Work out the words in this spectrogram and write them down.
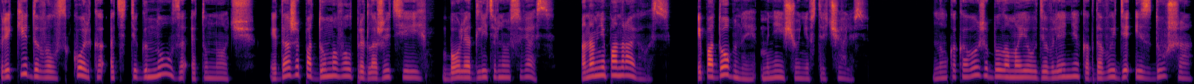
Прикидывал, сколько отстегнул за эту ночь, и даже подумывал предложить ей более длительную связь. Она мне понравилась, и подобные мне еще не встречались. Но каково же было мое удивление, когда, выйдя из душа,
